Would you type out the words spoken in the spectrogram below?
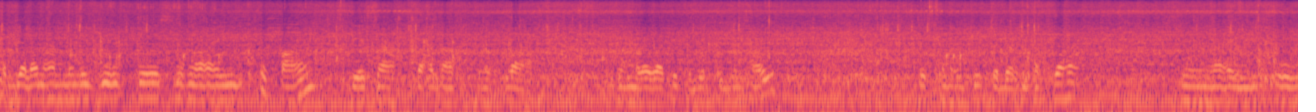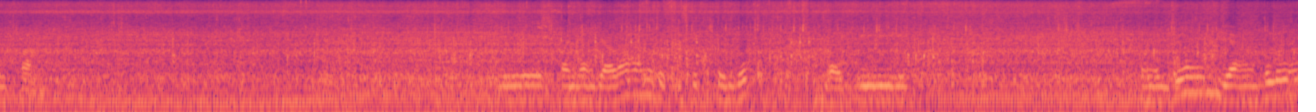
Perjalanan menuju ke Sungai Kupang, Desa Tanah Bawah yang melewati kebun-kebun sawit untuk menuju ke dermaga Sungai Kupang. Di sepanjang jalan dikasih petunjuk bagi pengunjung yang belum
